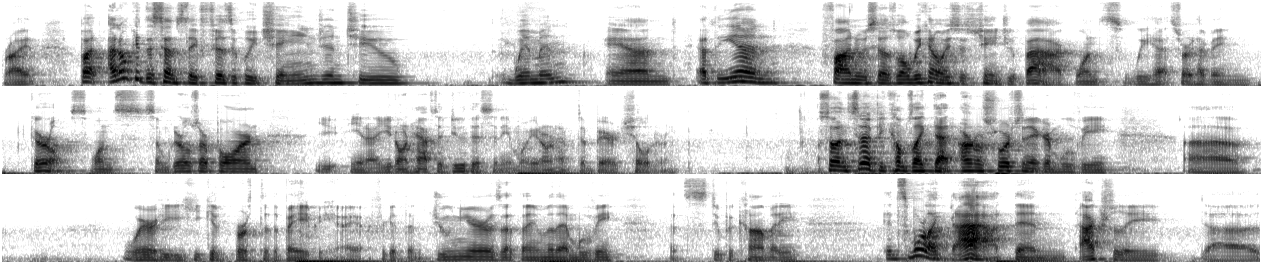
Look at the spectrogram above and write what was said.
right? But I don't get the sense they physically change into women. And at the end, Fanu says, "Well, we can always just change you back once we ha- start having girls. Once some girls are born, you, you know, you don't have to do this anymore. You don't have to bear children." So instead, it becomes like that Arnold Schwarzenegger movie uh, where he, he gives birth to the baby. I, forget the Junior, is that the name of that movie? That stupid comedy. It's more like that than actually uh,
